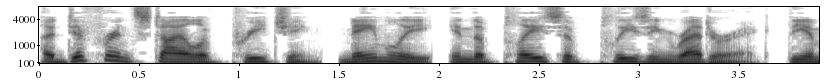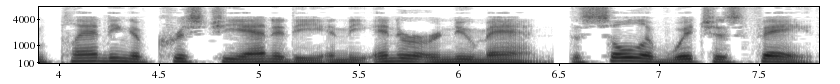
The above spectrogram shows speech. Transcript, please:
A different style of preaching, namely, in the place of pleasing rhetoric, the implanting of Christianity in the inner or new man, the soul of which is faith,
